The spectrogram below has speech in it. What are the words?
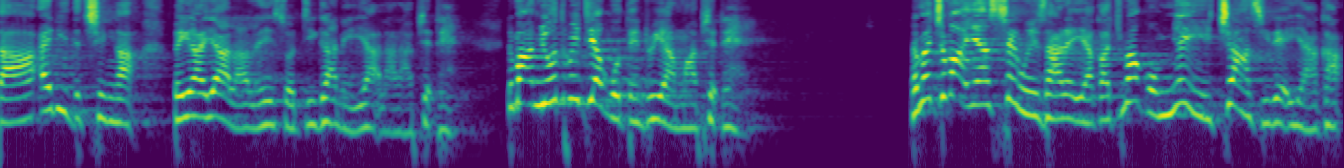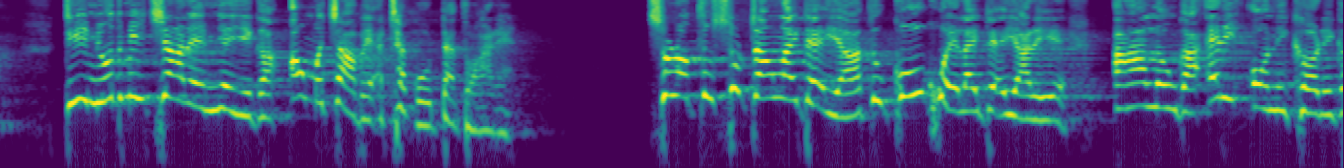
သားအဲ့ဒီတခြင်းကဘယ်ကရလာလဲဆိုတော့ဒီကနေရလာတာဖြစ်တယ်ဒီမှာအမျိုးသမီးတယောက်ကိုတင်တွေ့ရမှာဖြစ်တယ် ဒါပေမဲ့ကျမအရင်စိတ်ဝင်စားတဲ့အရာကကျမကိုမျက်ရည်ကျစီတဲ့အရာကဒီမျိုးသမီးကျတဲ့မျက်ရည်ကအောက်မကျပဲအထက်ကိုတက်သွားတယ်ဆိုတော့ तू ဆွတ်တောင်းလိုက်တဲ့အရာ तू ကိုးခွေလိုက်တဲ့အရာတွေရဲ့အားလုံးကအဲ့ဒီ onical တွေက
